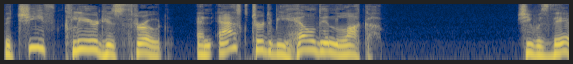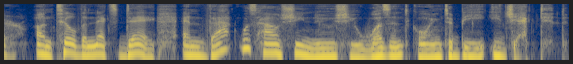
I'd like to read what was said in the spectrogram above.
The chief cleared his throat and asked her to be held in lockup. She was there until the next day, and that was how she knew she wasn't going to be ejected.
